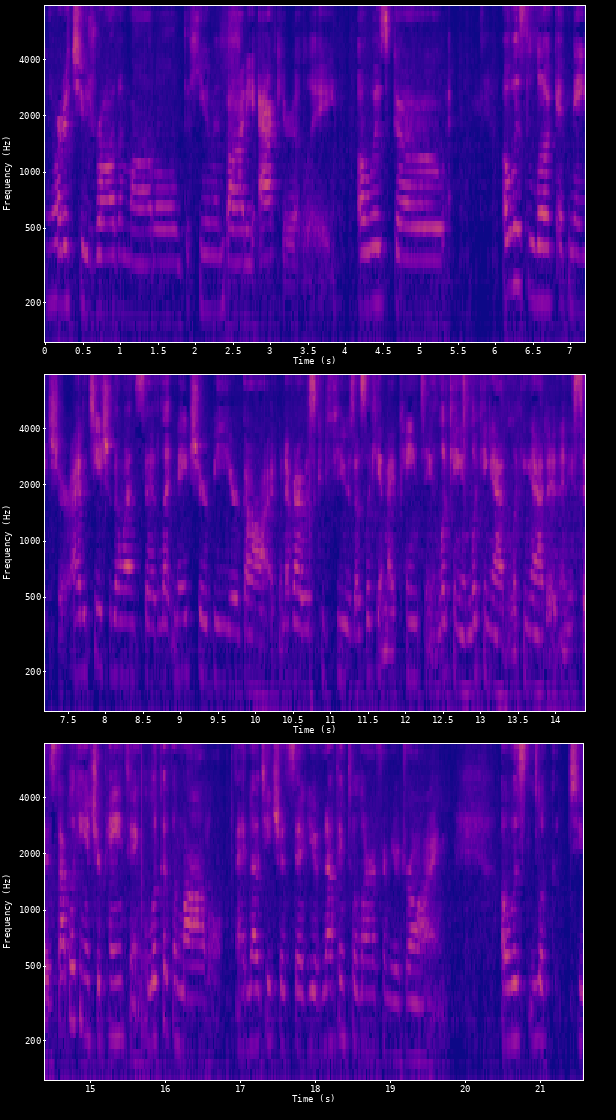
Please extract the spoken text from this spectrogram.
In order to draw the model, the human body accurately, always go always look at nature. I had a teacher that once said, "Let nature be your guide." Whenever I was confused, I was looking at my painting, looking and looking at it, looking at it, and he said, "Stop looking at your painting. Look at the model." I had another teacher that said, "You have nothing to learn from your drawing. Always look to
